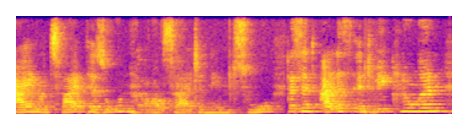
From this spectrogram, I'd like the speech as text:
Ein- und Zwei-Personen-Haushalte nehmen zu. Das sind alles Entwicklungen,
